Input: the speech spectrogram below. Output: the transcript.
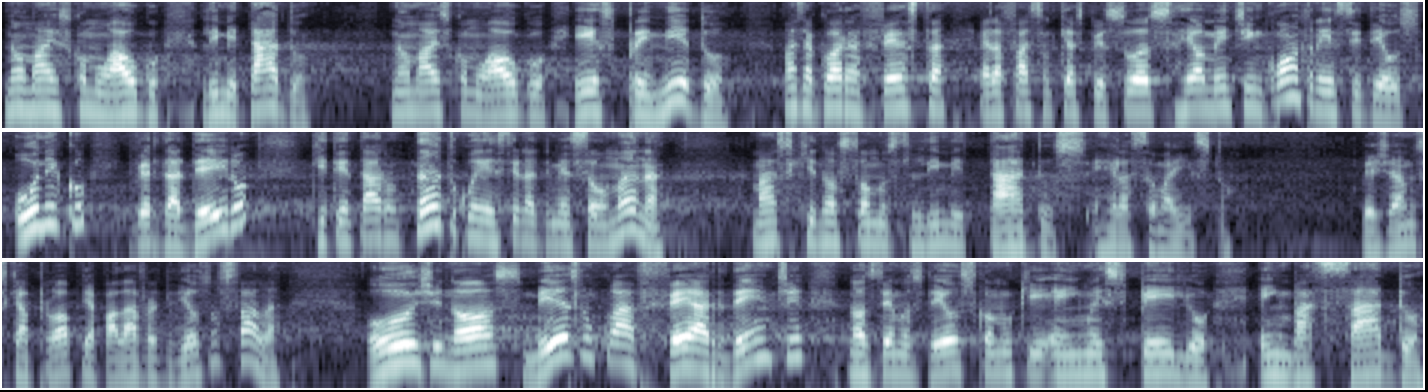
não mais como algo limitado, não mais como algo espremido, mas agora a festa ela faz com que as pessoas realmente encontrem esse Deus único, verdadeiro que tentaram tanto conhecer na dimensão humana, mas que nós somos limitados em relação a isto. Vejamos que a própria palavra de Deus nos fala. Hoje nós, mesmo com a fé ardente, nós vemos Deus como que em um espelho embaçado.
